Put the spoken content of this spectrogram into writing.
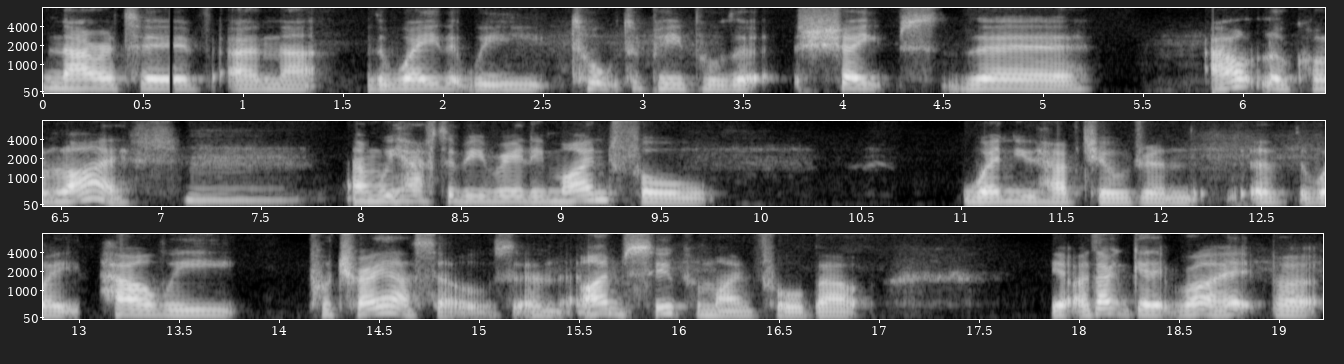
narrative and that the way that we talk to people that shapes their outlook on life. Mm. And we have to be really mindful when you have children of the way how we portray ourselves. And i'm super mindful about yeah i don't get it right but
